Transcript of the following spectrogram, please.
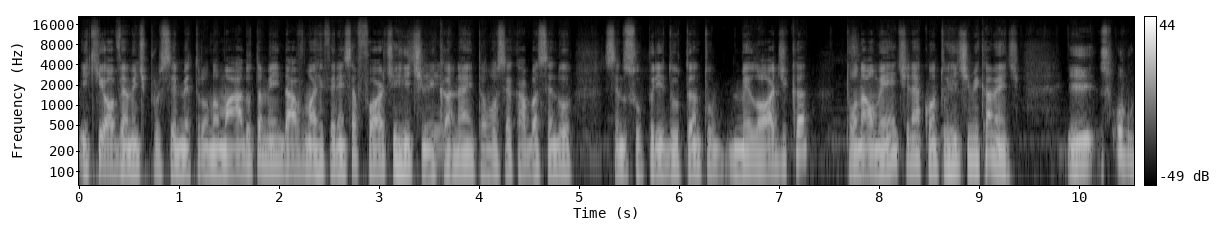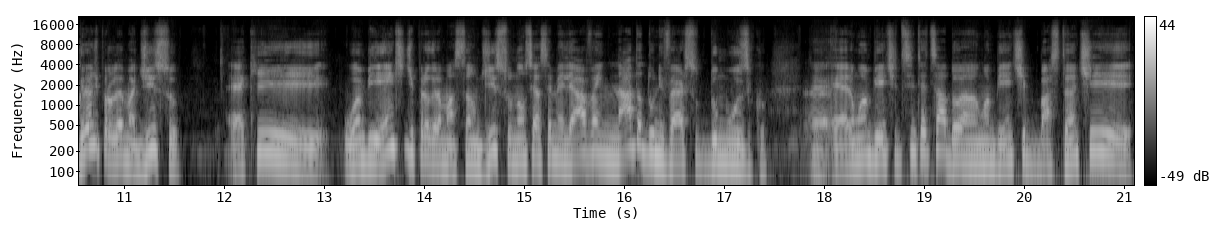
e que, obviamente, por ser metronomado, também dava uma referência forte rítmica, Sim. né? Então você acaba sendo, sendo suprido tanto melódica, tonalmente, né, quanto ritmicamente. E o grande problema disso é que o ambiente de programação disso não se assemelhava em nada do universo do músico. É. É, era um ambiente de sintetizador, um ambiente bastante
